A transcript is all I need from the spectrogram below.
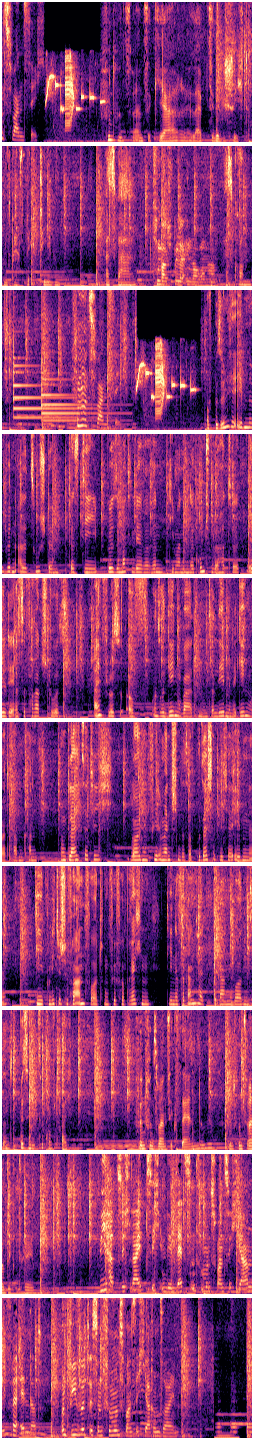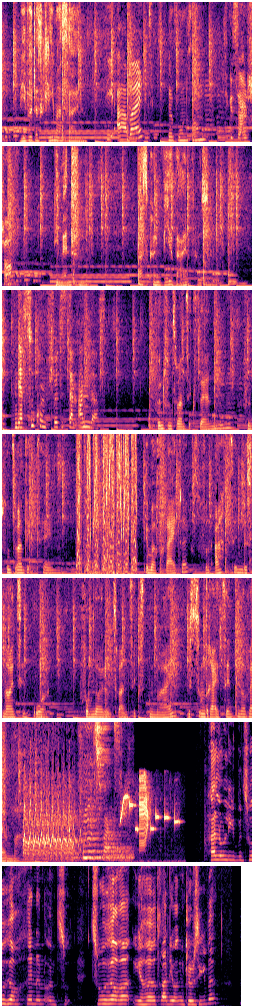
25. 25 Jahre Leipziger Geschichte und Perspektiven. Was war? Zum Beispiel Erinnerungen. Was kommt? 25. Auf persönlicher Ebene würden alle zustimmen, dass die böse Mathelehrerin, die man in der Grundschule hatte, oder der erste Fahrradsturz Einfluss auf unsere Gegenwart und unser Leben in der Gegenwart haben kann. Und gleichzeitig leugnen viele Menschen, dass auf gesellschaftlicher Ebene die politische Verantwortung für Verbrechen, die in der Vergangenheit begangen worden sind, bis in die Zukunft reichen. 25 Sendungen, 25 Themen. Wie hat sich Leipzig in den letzten 25 Jahren verändert? Und wie wird es in 25 Jahren sein? Wie wird das Klima sein? Die Arbeit, Der Wohnraum, Die Gesellschaft. Die Menschen? Was können wir beeinflussen? in der Zukunft wird es dann anders. 25 Sendungen, 25 Themen. Immer freitags von 18 bis 19 Uhr. Vom 29. Mai bis zum 13. November. 25. Hallo liebe Zuhörerinnen und Zu Zuhörer, ihr hört Radio Inklusive.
